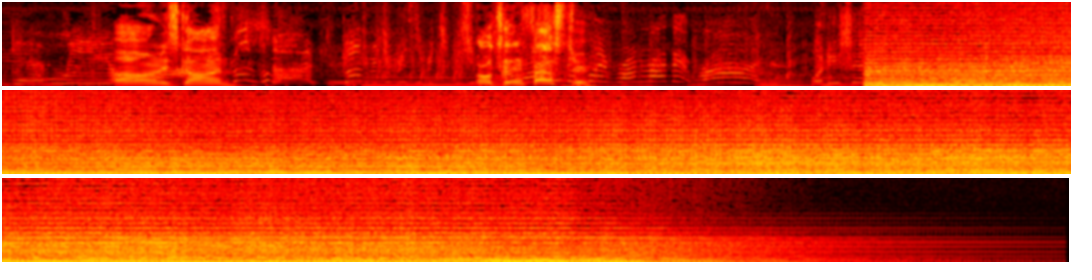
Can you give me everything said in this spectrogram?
Give me your Oh, and he's gone. Gone. Oh, it's getting faster. Wait, run, rabbit, run! What do you say?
